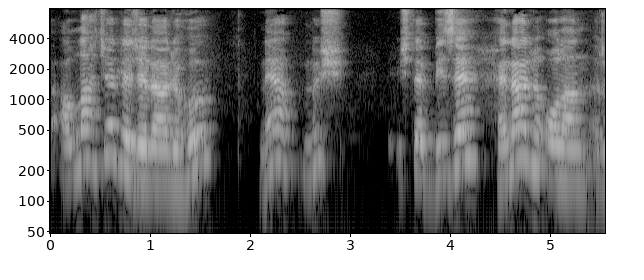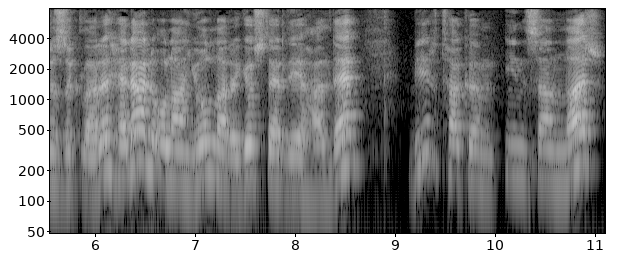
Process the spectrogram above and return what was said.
Allah Celle Celaluhu ne yapmış? İşte bize helal olan rızıkları, helal olan yolları gösterdiği halde bir takım insanlar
